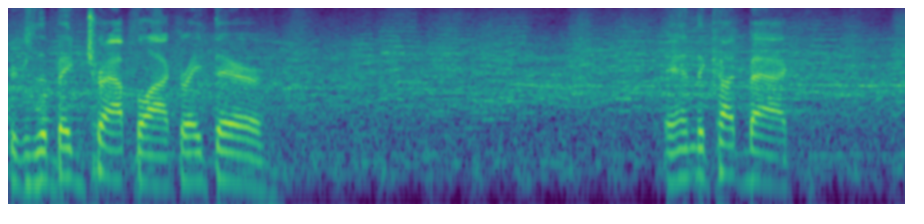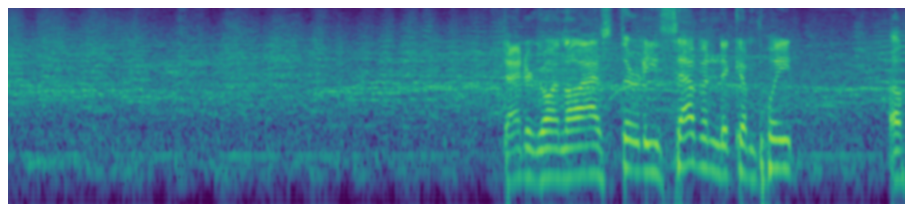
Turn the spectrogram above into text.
Because the big trap block right there. And the cutback. Schneider going the last 37 to complete a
